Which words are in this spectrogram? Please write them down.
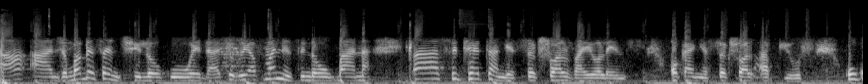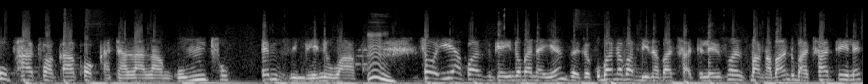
ha-a njengoba besenditshilo kuwe ndathi uyafumanisa into yokubana xa sithetha nge-sexual violence okanye sexual abuse kukuphathwa kakho gadalala ngumntu emzimbeni wakho mm. so iyakwazi ke into yobana yenzeke kubantu ababini abatshatileyo ifumanisa uba ngabantu batshatile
